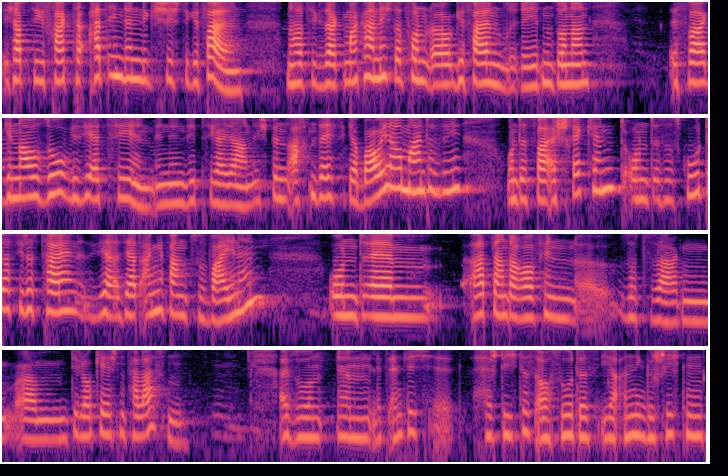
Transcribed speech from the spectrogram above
ich habe sie gefragt, hat Ihnen denn die Geschichte gefallen? Und dann hat sie gesagt, man kann nicht davon äh, Gefallen reden, sondern es war genau so, wie Sie erzählen in den 70er Jahren. Ich bin 68er Baujahr, meinte sie, und es war erschreckend und es ist gut, dass Sie das teilen. Sie, sie hat angefangen zu weinen und ähm, hat dann daraufhin äh, sozusagen ähm, die Location verlassen. Also ähm, letztendlich äh, verstehe ich das auch so, dass ihr an den Geschichten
